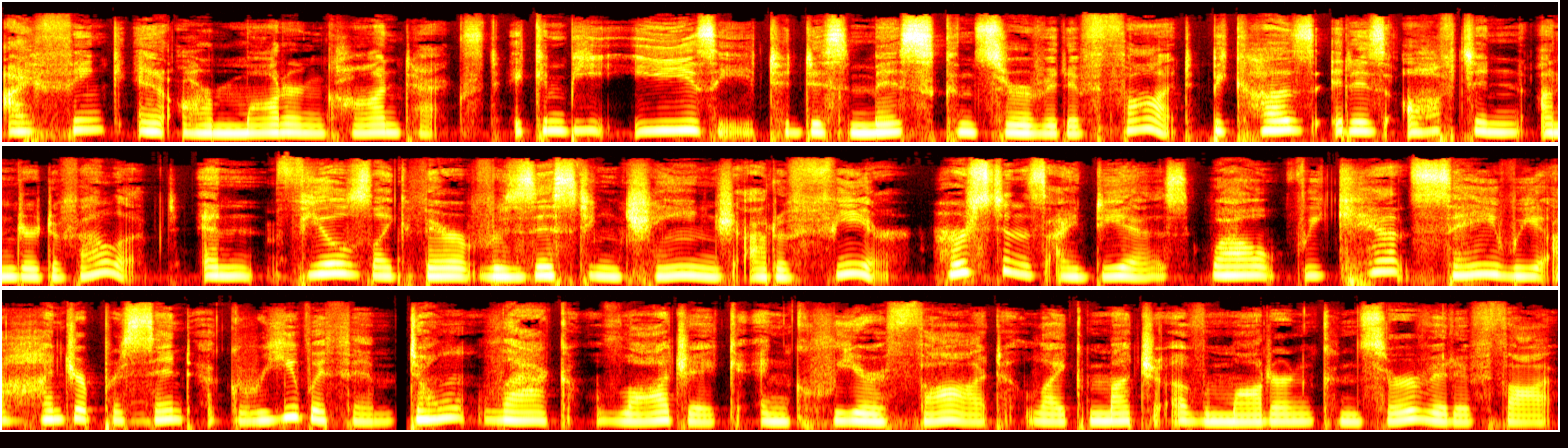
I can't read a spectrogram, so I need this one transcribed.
I think in our modern context, it can be easy to dismiss conservative thought because it is often underdeveloped and feels like they're resisting change out of fear. Hurston's ideas, while we can't say we 100% agree with him, don't lack logic and clear thought like much of modern conservative thought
